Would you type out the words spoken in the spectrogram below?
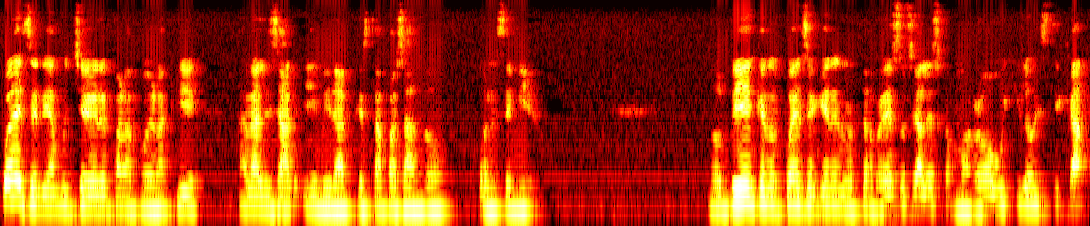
pues sería muy chévere para poder aquí analizar y mirar qué está pasando con ese miedo. No olviden que nos pueden seguir en nuestras redes sociales como arroba wikilogística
